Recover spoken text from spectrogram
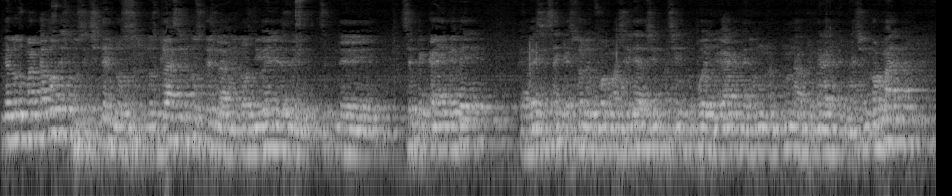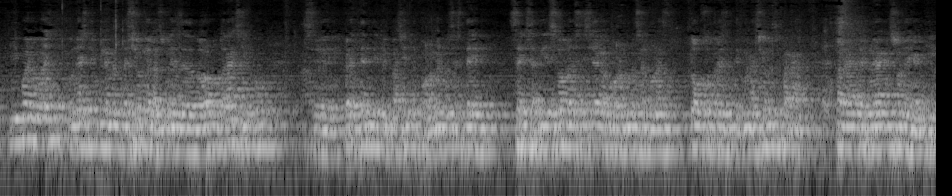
De los marcadores, pues existen los, los clásicos, que es los niveles de, CPK-MB, que a veces hay que hacerlo en forma seria, si el paciente puede llegar a tener una, primera determinación normal. Y bueno, con esta implementación de las unidades de dolor torácico, se pretende que el paciente por lo menos esté 6 a 10 horas y se haga por lo menos algunas dos o tres determinaciones para, para determinar que son negativas.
